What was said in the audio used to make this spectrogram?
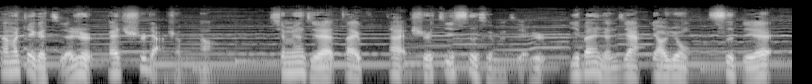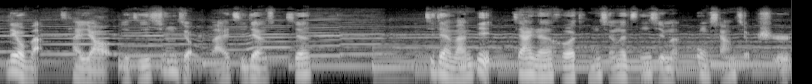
那么这个节日该吃点什么呢？清明节在。古代是祭祀性的节日，一般人家要用四别六碗菜肴以及清酒来祭奠祖先。祭奠完毕，家人和同行的亲戚们共享酒食，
